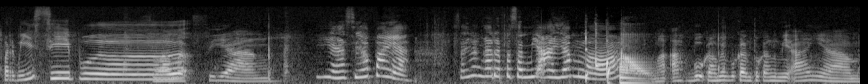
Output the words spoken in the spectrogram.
Permisi Bu. Selamat siang. iya siapa ya? Saya nggak ada pesan mie ayam loh. Maaf bu, kami bukan tukang mie ayam.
